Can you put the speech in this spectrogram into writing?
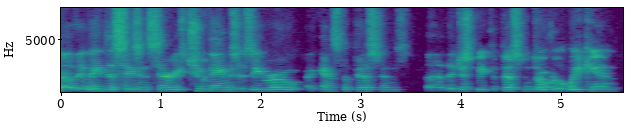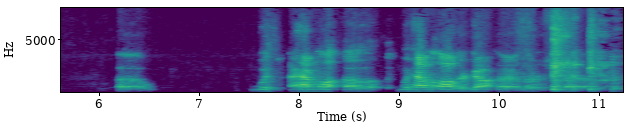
Uh, they lead the season series two games to zero against the Pistons. Uh, they just beat the Pistons over the weekend uh, with having a lot, uh, with having a lot of their, go- uh, their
